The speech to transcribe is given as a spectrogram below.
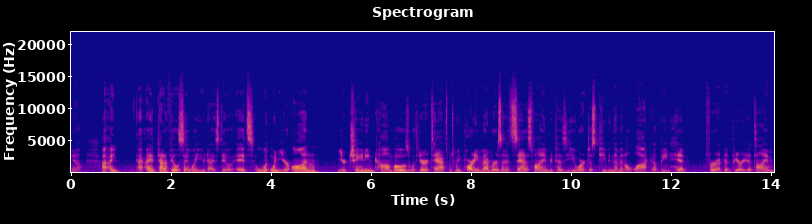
Yeah. I I, I kind of feel the same way you guys do. It's when, when you're on, you're chaining combos with your attacks between party members, and it's satisfying because you are just keeping them in a lock of being hit for a good period of time.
